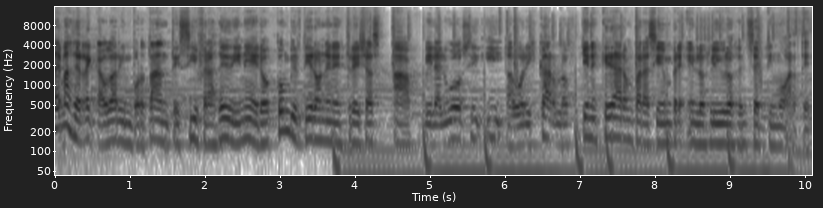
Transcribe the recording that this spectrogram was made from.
Además de recaudar importantes cifras de dinero, convirtieron en estrellas a Bela Lugosi y a Boris Karloff, quienes quedaron para siempre en los libros del séptimo arte.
